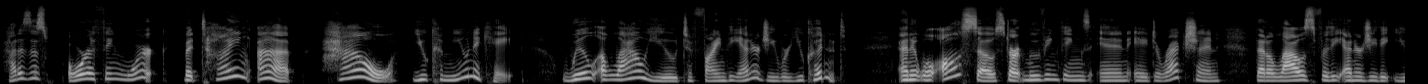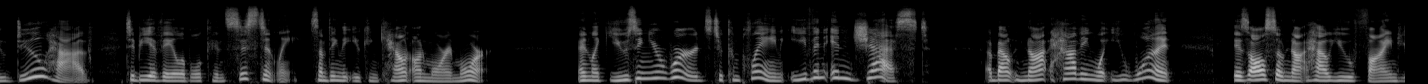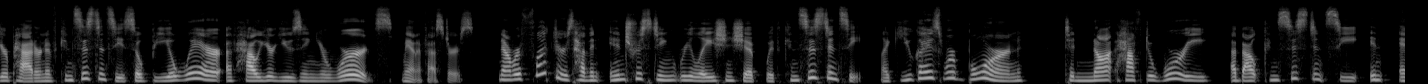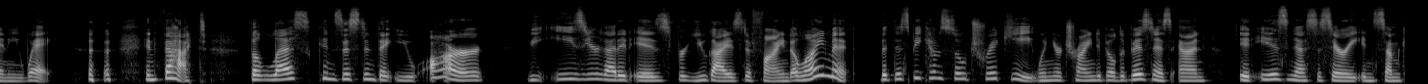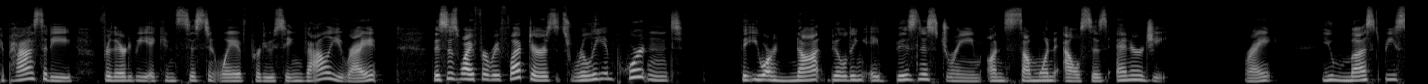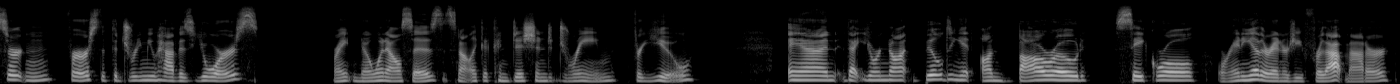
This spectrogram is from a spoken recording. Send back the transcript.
How does this aura thing work? But tying up how you communicate will allow you to find the energy where you couldn't. And it will also start moving things in a direction that allows for the energy that you do have to be available consistently, something that you can count on more and more. And like using your words to complain, even in jest, about not having what you want is also not how you find your pattern of consistency. So be aware of how you're using your words, manifestors. Now, reflectors have an interesting relationship with consistency. Like you guys were born to not have to worry about consistency in any way. in fact, the less consistent that you are, the easier that it is for you guys to find alignment. But this becomes so tricky when you're trying to build a business and it is necessary in some capacity for there to be a consistent way of producing value, right? This is why for reflectors, it's really important that you are not building a business dream on someone else's energy, right? You must be certain first that the dream you have is yours, right? No one else's. It's not like a conditioned dream for you. And that you're not building it on borrowed, sacral, or any other energy for that matter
